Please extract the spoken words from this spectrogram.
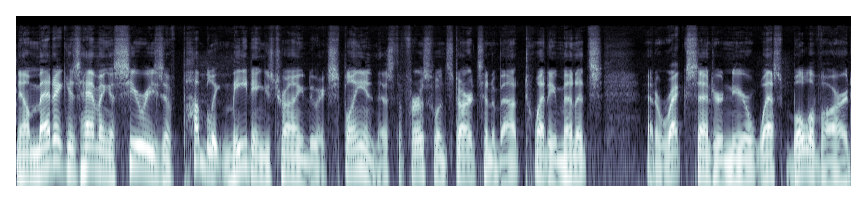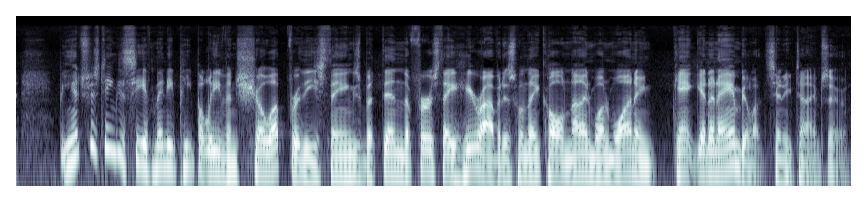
Now, Medic is having a series of public meetings trying to explain this. The first one starts in about 20 minutes at a rec center near West Boulevard be interesting to see if many people even show up for these things, but then the first they hear of it is when they call 911 and can't get an ambulance anytime soon.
